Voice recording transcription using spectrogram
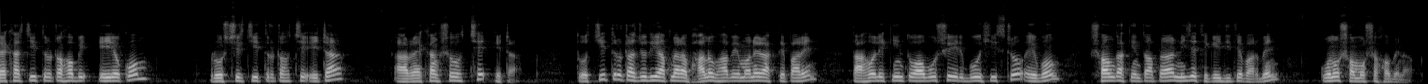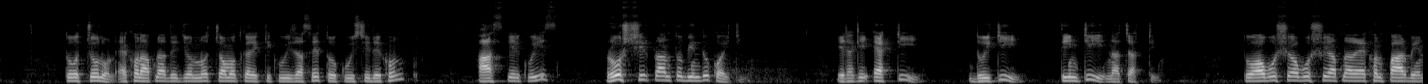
রেখার চিত্রটা হবে এই রকম রশ্মির চিত্রটা হচ্ছে এটা আর রেখাংশ হচ্ছে এটা। তো চিত্রটা যদি আপনারা ভালোভাবে মনে রাখতে পারেন, তাহলে কিন্তু অবশ্যই এর বৈশিষ্ট্য এবং সংজ্ঞা কিন্তু আপনারা নিজে থেকেই দিতে পারবেন, কোনো সমস্যা হবে না। তো চলুন, এখন আপনাদের জন্য চমৎকার একটি কুইজ আছে। তো কুইজটি দেখুন। আজকের কুইজ রশ্মির প্রান্তবিন্দু কয়টি? এটা কি একটি, দুইটি, তিনটি না চারটি? তো অবশ্যই অবশ্যই আপনারা এখন পারবেন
